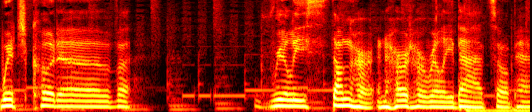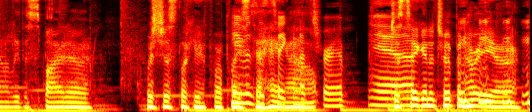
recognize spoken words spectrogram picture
which could have really stung her and hurt her really bad. So apparently, the spider was just looking for a he place was to just hang taking out a trip. Yeah. just taking a trip in her ear.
